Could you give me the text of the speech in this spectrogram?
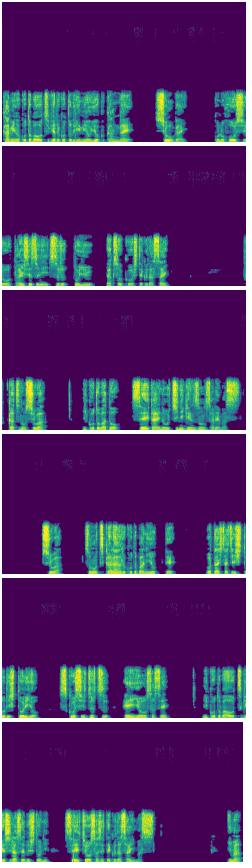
神の言葉を告げることの意味をよく考え、生涯、この奉仕を大切にするという約束をしてください。復活の主は、御言葉と生体のうちに現存されます。主は、その力ある言葉によって、私たち一人一人を少しずつ変容させ、御言葉を告げ知らせる人に成長させてくださいます。今、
